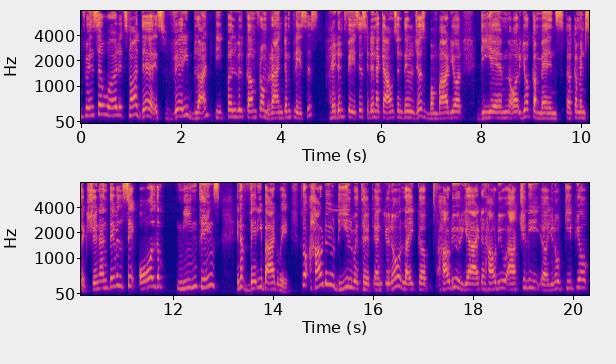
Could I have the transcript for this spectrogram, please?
influencer world, it's not there. It's very blunt. People will come from random places hidden faces, hidden accounts, and they'll just bombard your DM or your comments, uh, comment section, and they will say all the mean things in a very bad way. So how do you deal with it? And you know, like uh, how do you react, and how do you actually, uh, you know, keep your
